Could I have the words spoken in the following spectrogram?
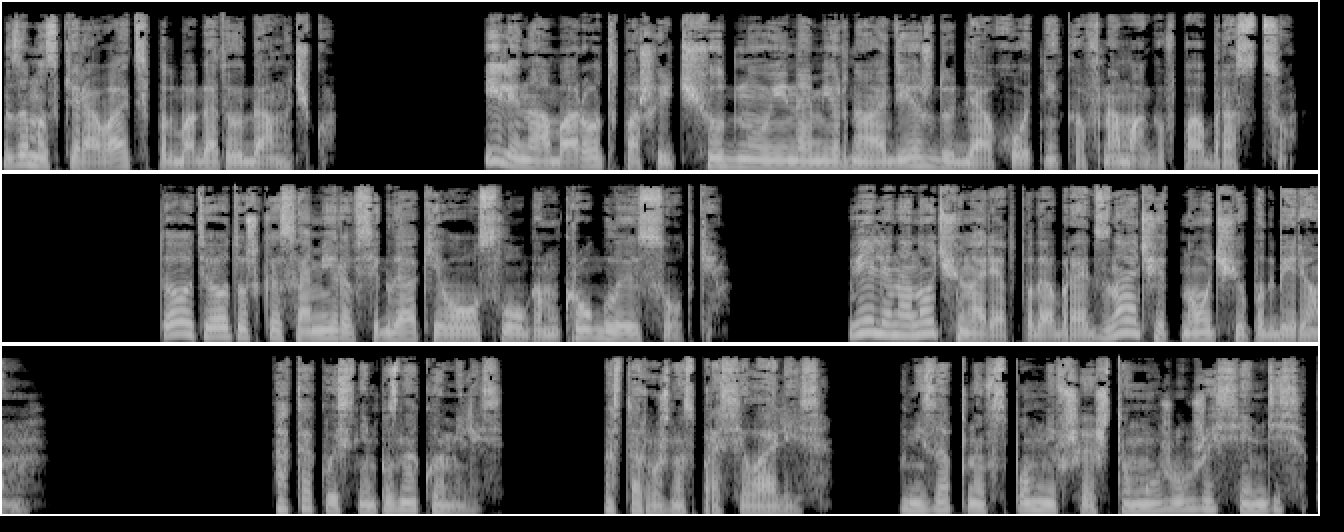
замаскировать под богатую дамочку. Или, наоборот, пошить чудную и намирную одежду для охотников на магов по образцу, то тетушка Самира всегда к его услугам, круглые сутки. Велено ночью наряд подобрать, значит, ночью подберем. «А как вы с ним познакомились?» — осторожно спросила Алися внезапно вспомнившая, что мужу уже 70.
